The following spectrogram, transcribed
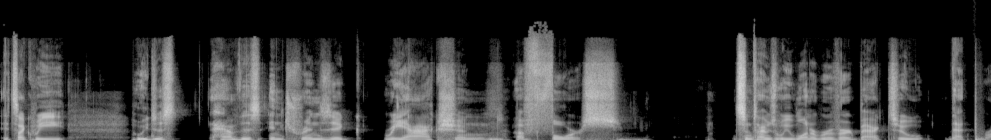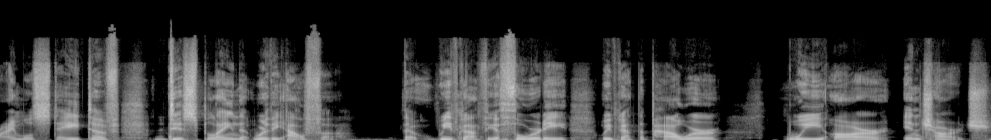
it's like we we just have this intrinsic reaction of force. Sometimes we want to revert back to that primal state of displaying that we're the alpha that we've got the authority we've got the power we are in charge.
